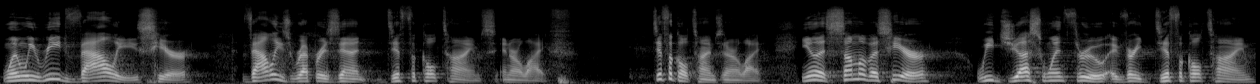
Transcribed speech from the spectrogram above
When we read valleys here, valleys represent difficult times in our life. Difficult times in our life. You know that some of us here, we just went through a very difficult time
